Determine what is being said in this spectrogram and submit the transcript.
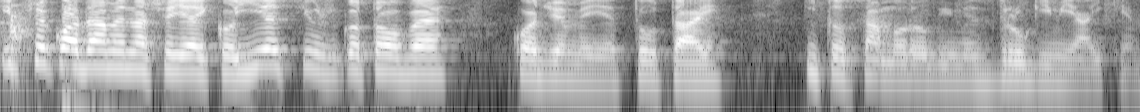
i przekładamy nasze jajko. Jest już gotowe. Kładziemy je tutaj. I to samo robimy z drugim jajkiem.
